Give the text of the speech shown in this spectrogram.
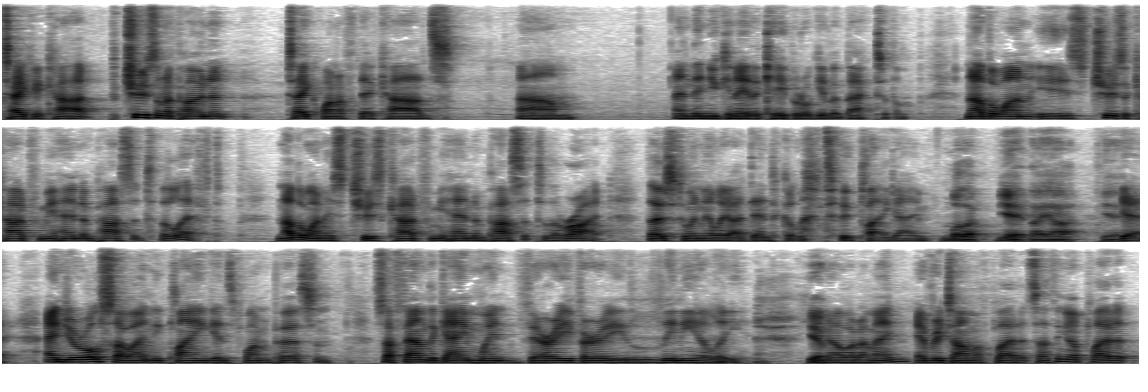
take a card, choose an opponent, take one of their cards, um, and then you can either keep it or give it back to them. Another one is choose a card from your hand and pass it to the left. Another one is choose a card from your hand and pass it to the right. Those two are nearly identical in a two-player game. Well, yeah, they are. Yeah. Yeah, and you're also only playing against one person. So I found the game went very, very linearly. You know what I mean? Every time I've played it. So I think I played it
